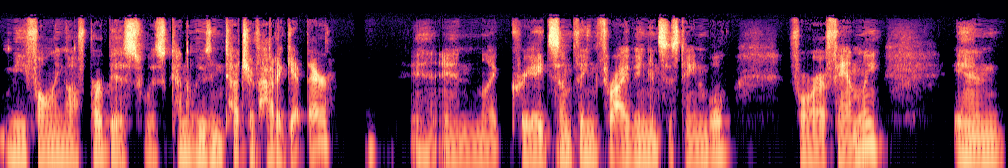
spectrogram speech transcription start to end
me falling off purpose was kind of losing touch of how to get there and, and, like create something thriving and sustainable for our family. And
